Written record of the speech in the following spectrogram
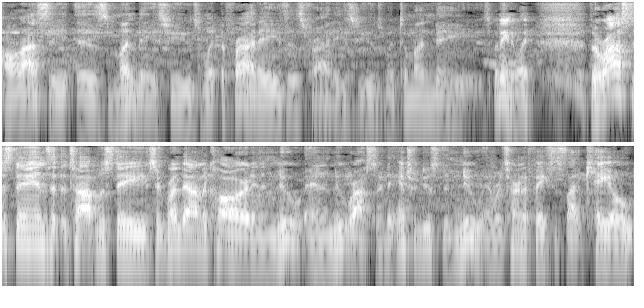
All I see is Monday's feuds went to Fridays as Fridays feuds went to Mondays. But anyway, the roster stands at the top of the stage. They run down the card and a new and a new roster. They introduce the new and returning faces like KO,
